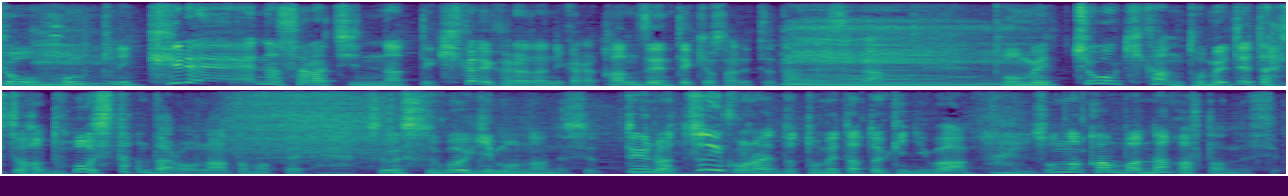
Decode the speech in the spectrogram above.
今日本当に綺麗な更地になって機械から何から完全撤去されてたんですが止め長期間止めてた人はどうしたんだろうなと思ってそれすごい疑問なんですよ。っていうのはついこの間止めた時には、はい、そんな看板なかったんですよ。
